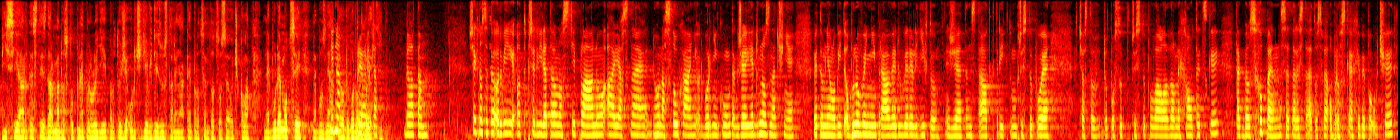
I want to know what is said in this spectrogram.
PCR testy zdarma dostupné pro lidi, protože určitě vždy zůstane nějaké procento, co se očkovat nebude moci nebo z nějakého důvodu nebude chtít. Byla tam. Všechno se to odvíjí od předvídatelnosti plánu a jasného naslouchání odborníkům, takže jednoznačně by to mělo být obnovení právě důvěry lidí v to, že ten stát, který k tomu přistupuje, často do posud přistupoval velmi chaoticky, tak byl schopen se tady z této své obrovské chyby poučit.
